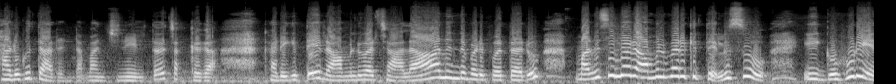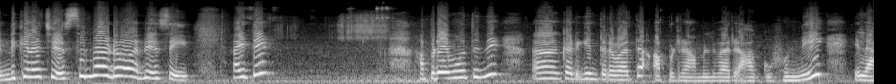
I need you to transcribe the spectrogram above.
కడుగుతాడంట మంచినీళ్ళతో చక్కగా. కడిగితే రాములు వారు చాలా ఆనందపడిపోతారు. మనసులో రాములు వారికి తెలుసు ఈ గుహుడు ఎందుకు ఇలా చేస్తున్నాడు అనేసి. అయితే అప్పుడు ఏమవుతుంది కడిగిన తర్వాత అప్పుడు రాములు వారు ఆ గుహుణ్ణి ఇలా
